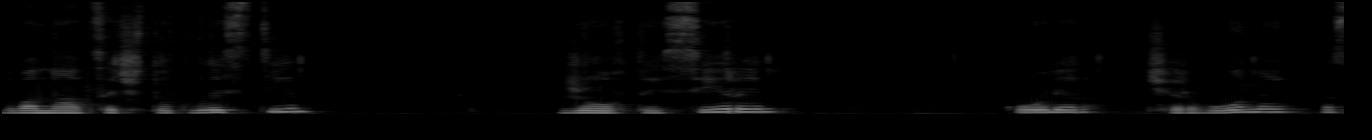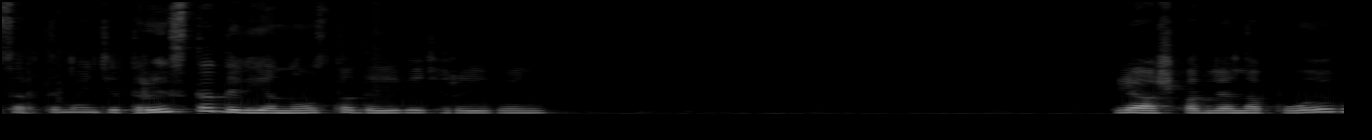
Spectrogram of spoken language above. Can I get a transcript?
12 штук в листі. Жовтий сірий колір, червоний в асортименті 399 гривень. Пляшка для напоїв.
